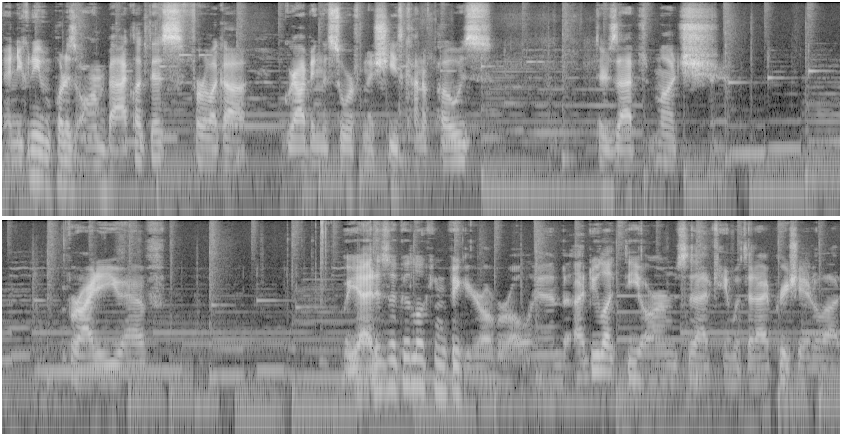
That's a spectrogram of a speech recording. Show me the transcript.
And you can even put his arm back like this for like a grabbing the sword from the sheath kind of pose. There's that much variety you have. But yeah, it is a good looking figure overall, and I do like the arms that came with it. I appreciate it a lot.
